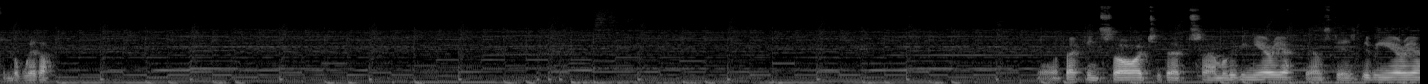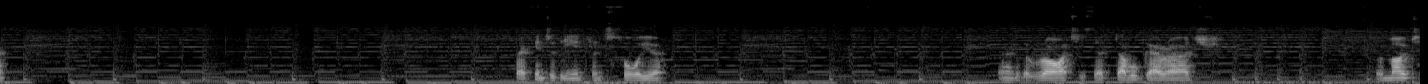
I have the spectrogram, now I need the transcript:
from the weather. Now back inside to that um, living area, downstairs living area. Back into the entrance foyer. And to the right is that double garage remote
